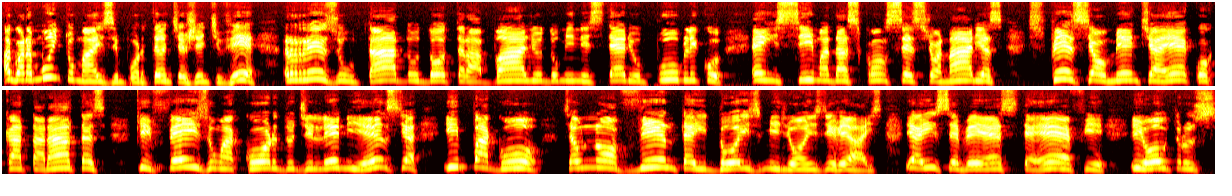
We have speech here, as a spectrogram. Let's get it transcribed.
Agora, muito mais importante a gente ver resultado do trabalho do Ministério Público em cima das concessionárias, especialmente a Eco Cataratas, que fez um acordo de leniência e pagou são 92 milhões de reais. E aí você vê STF e outros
